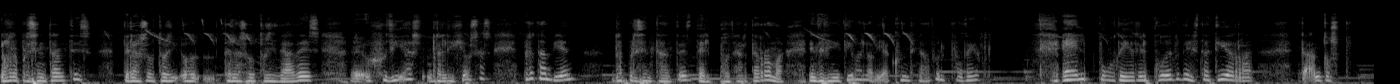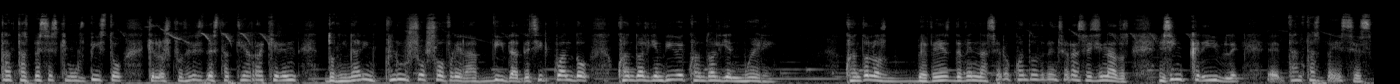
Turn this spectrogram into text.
los representantes de las, de las autoridades eh, judías, religiosas, pero también representantes del poder de Roma. En definitiva, lo había condenado el poder. El poder, el poder de esta tierra. Tantos, tantas veces que hemos visto que los poderes de esta tierra quieren dominar incluso sobre la vida, decir cuando, cuando alguien vive, cuando alguien muere cuando los bebés deben nacer o cuando deben ser asesinados. Es increíble, eh, tantas veces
